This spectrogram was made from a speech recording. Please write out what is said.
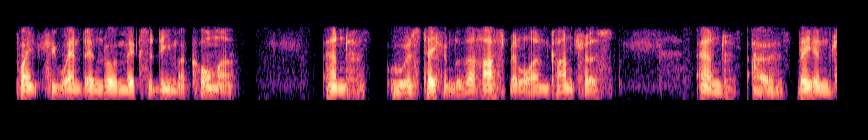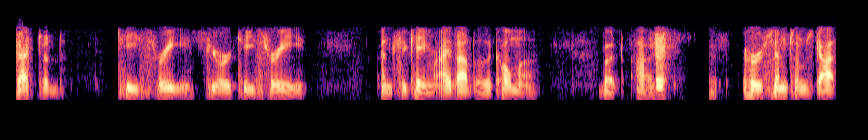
point she went into a myxedema coma, and was taken to the hospital unconscious, and uh, they injected T3, pure T3, and she came right out of the coma. But uh, her symptoms got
